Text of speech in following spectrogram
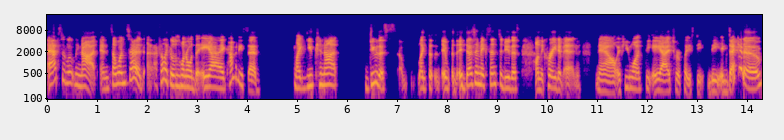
absolutely not. And someone said, I feel like it was one of what the AI company said, like, you cannot do this like the, it, it doesn't make sense to do this on the creative end now if you want the ai to replace the, the executive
